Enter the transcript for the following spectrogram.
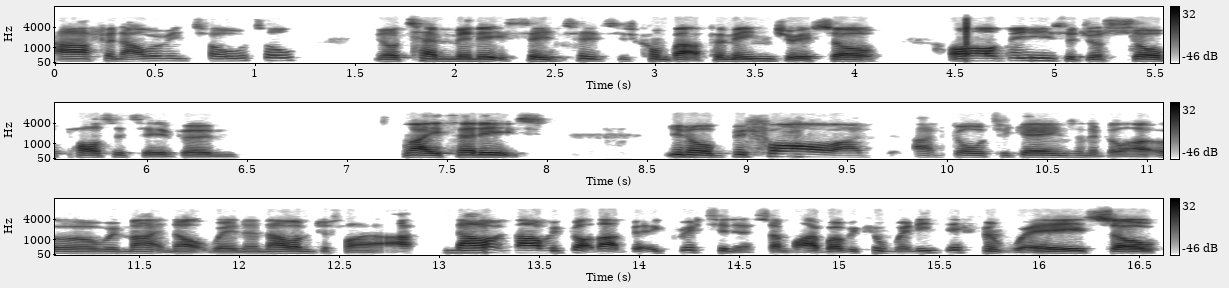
half an hour in total. You know, ten minutes since he's come back from injury. So all these are just so positive, and like I said, it's you know, before I'd I'd go to games and I'd be like, oh, we might not win, and now I'm just like, I, now now we've got that bit of grittiness. I'm like, well, we can win in different ways. So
